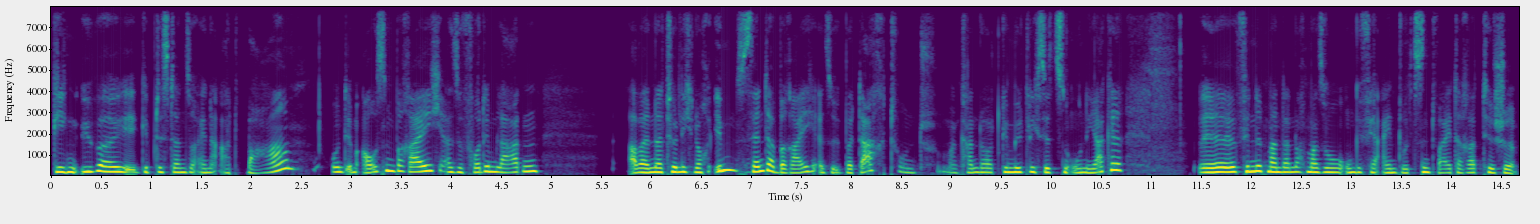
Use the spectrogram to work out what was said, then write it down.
Gegenüber gibt es dann so eine Art Bar und im Außenbereich, also vor dem Laden, aber natürlich noch im Center-Bereich, also überdacht und man kann dort gemütlich sitzen ohne Jacke, äh, findet man dann noch mal so ungefähr ein Dutzend weiterer Tische.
